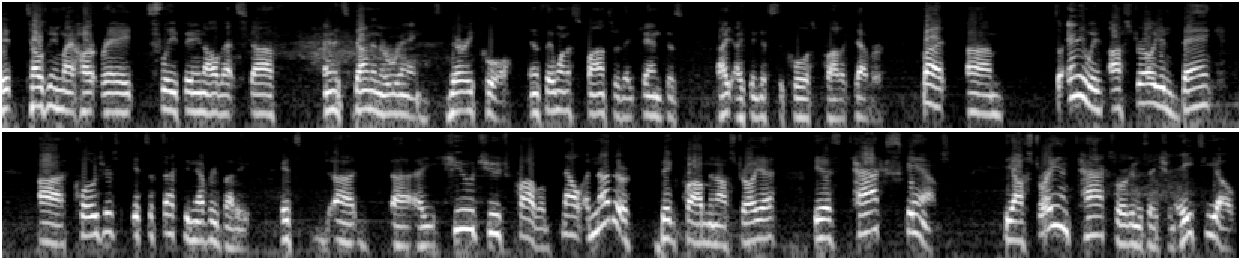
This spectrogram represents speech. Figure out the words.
it tells me my heart rate, sleeping, all that stuff. And it's done in a ring. It's very cool. And if they want to sponsor, they can because I, I, think it's the coolest product ever. But, um, so anyways, Australian bank, uh, closures, it's affecting everybody. It's, uh, uh, a huge, huge problem. Now, another big problem in Australia is tax scams. The Australian Tax Organization, ATO,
